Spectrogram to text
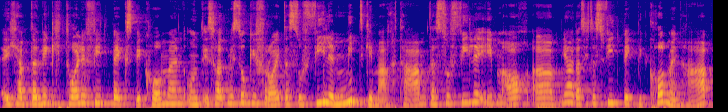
ich habe da wirklich tolle Feedbacks bekommen und es hat mich so gefreut, dass so viele mitgemacht haben, dass so viele eben auch, äh, ja, dass ich das Feedback bekommen habe.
